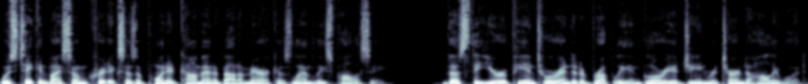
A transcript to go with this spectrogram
was taken by some critics as a pointed comment about America's lend lease policy. Thus, the European tour ended abruptly and Gloria Jean returned to Hollywood.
